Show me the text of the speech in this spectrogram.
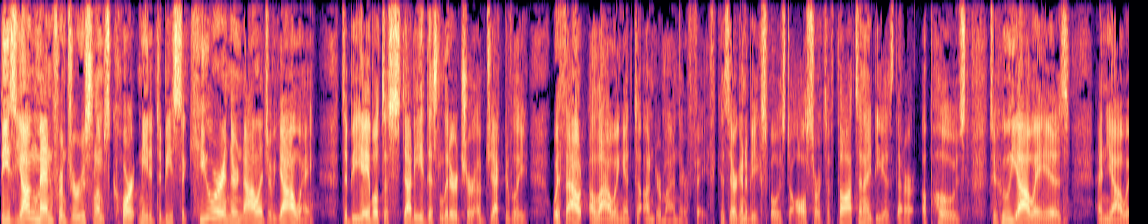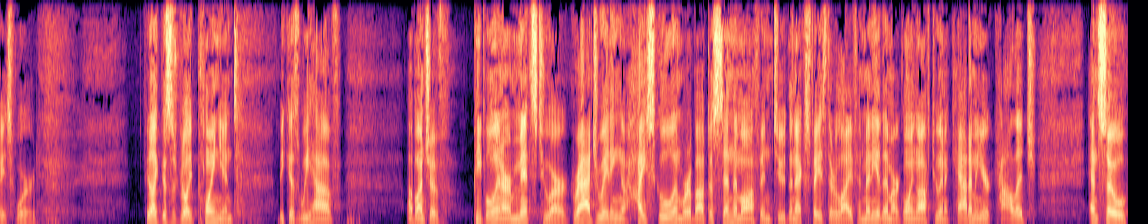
These young men from Jerusalem's court needed to be secure in their knowledge of Yahweh to be able to study this literature objectively without allowing it to undermine their faith, because they're going to be exposed to all sorts of thoughts and ideas that are opposed to who Yahweh is and Yahweh's word. I feel like this is really poignant because we have a bunch of people in our midst who are graduating high school and we're about to send them off into the next phase of their life, and many of them are going off to an academy or college. And so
